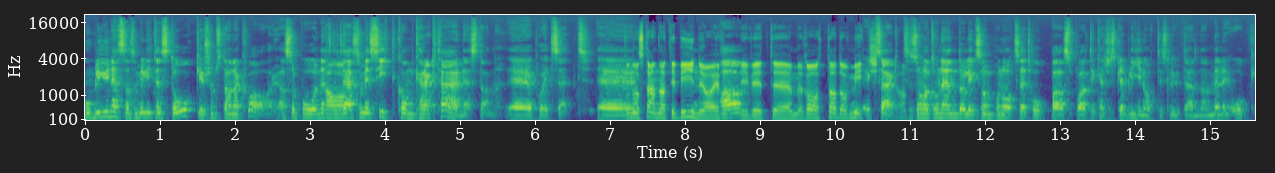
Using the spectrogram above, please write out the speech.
hon blir ju nästan som en liten stalker som stannar kvar. Alltså på nästan Ja. så här som en sitcom-karaktär nästan. Eh, på ett sätt. Eh, Hon har stannat i byn ja, efter Ja. att ha blivit um, ratad av Mitch. Exakt. Ja. Som att hon ändå liksom på något sätt hoppas på att det kanske ska bli något i slutändan. Men, och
